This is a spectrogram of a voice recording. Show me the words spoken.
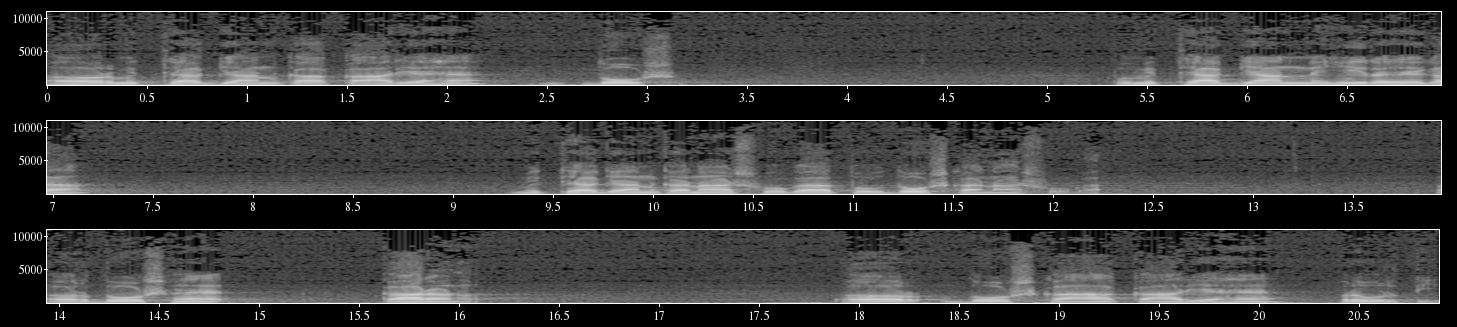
और मिथ्या ज्ञान का कार्य है दोष। तो मिथ्या ज्ञान नहीं रहेगा मिथ्या ज्ञान का नाश होगा तो दोष का नाश होगा। और दोष है कारण। और दोष का कार्य है प्रवृत्ति।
